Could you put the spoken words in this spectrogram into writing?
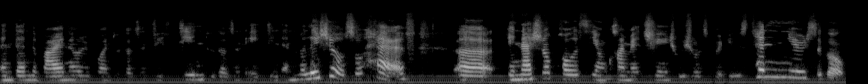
and then the biennial report in 2015 2018 and malaysia also have uh, a national policy on climate change which was produced 10 years ago.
